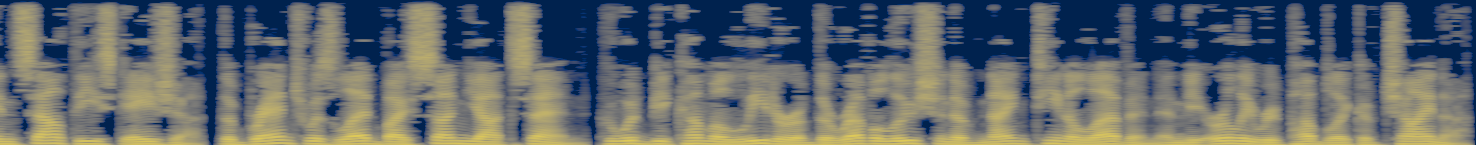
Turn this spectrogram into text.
In Southeast Asia, the branch was led by Sun Yat-sen, who would become a leader of the Revolution of 1911 and the early Republic of China.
